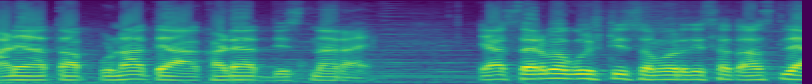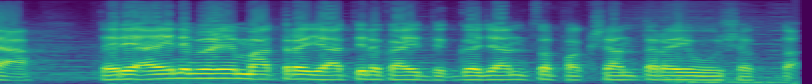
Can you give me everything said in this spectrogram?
आणि आता पुन्हा त्या आखाड्यात दिसणार आहे. या सर्व गोष्टी समोर दिसत असल्या तरी ऐनवेळी मात्र यातील काही दिग्गजांचं पक्षांतरही होऊ शकतं.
